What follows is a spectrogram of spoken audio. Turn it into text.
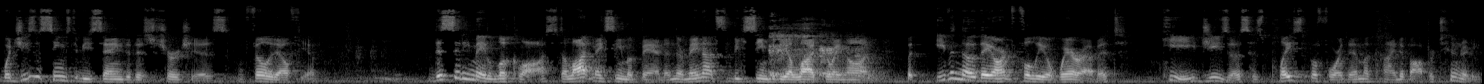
what Jesus seems to be saying to this church is, in Philadelphia, this city may look lost, a lot may seem abandoned, there may not be, seem to be a lot going on, but even though they aren't fully aware of it, he, Jesus, has placed before them a kind of opportunity.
